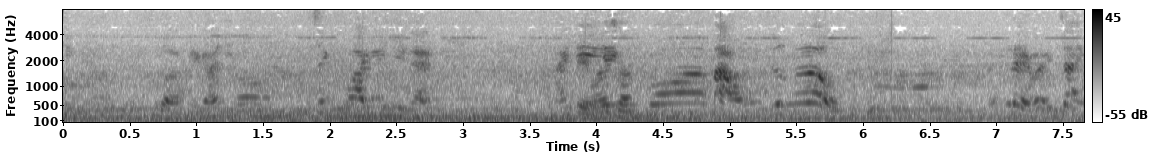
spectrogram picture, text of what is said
chỉ sửa cái cái gì không Xích của anh ấy nhìn này? Anh đi Kiểu anh có bảo dương nữa đâu. Anh cứ để vậy chạy.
